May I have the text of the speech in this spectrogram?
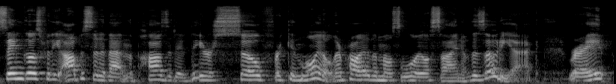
same goes for the opposite of that in the positive. They are so freaking loyal. They're probably the most loyal sign of the zodiac, right?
